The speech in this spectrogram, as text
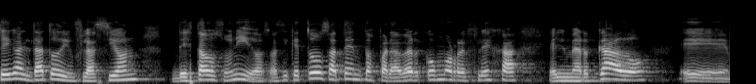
llega el dato de inflación de Estados Unidos. Así que todos atentos para ver cómo refleja el mercado eh,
